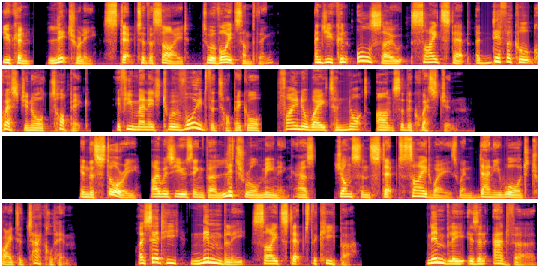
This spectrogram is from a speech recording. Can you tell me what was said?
You can literally step to the side to avoid something, and you can also sidestep a difficult question or topic if you manage to avoid the topic or find a way to not answer the question. In the story, I was using the literal meaning as Johnson stepped sideways when Danny Ward tried to tackle him. I said he nimbly sidestepped the keeper. Nimbly is an adverb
